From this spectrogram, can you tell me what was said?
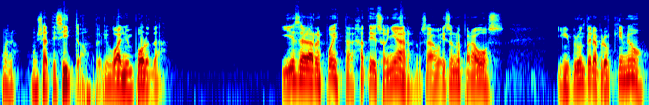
Bueno, un yatecito, pero igual no importa. Y esa es la respuesta, déjate de soñar, o sea, eso no es para vos. Y mi pregunta era, ¿pero qué no?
